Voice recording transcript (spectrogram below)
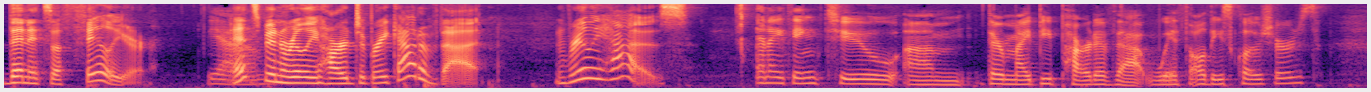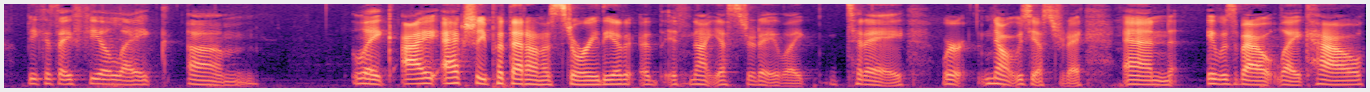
then it's a failure. Yeah. It's been really hard to break out of that. It really has. And I think too, um, there might be part of that with all these closures, because I feel like, um, like I actually put that on a story the other, if not yesterday, like today, where no, it was yesterday, and it was about like how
